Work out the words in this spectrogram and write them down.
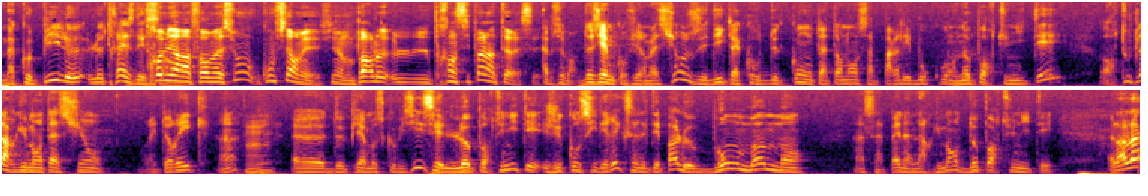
ma copie, le, le 13 décembre. Première information confirmée finalement par le, le principal intéressé. Absolument. Deuxième confirmation, je vous ai dit que la Cour de compte a tendance à parler beaucoup en opportunité. Or, toute l'argumentation rhétorique hein, Hum. euh, de Pierre Moscovici, c'est l'opportunité. J'ai considéré que ça n'était pas le bon moment. Hein, ça s'appelle un argument d'opportunité. Alors là,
